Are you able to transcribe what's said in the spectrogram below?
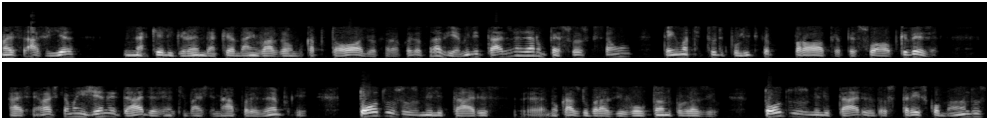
mas havia naquele grande, naquela na invasão do Capitólio, aquela coisa, havia militares, mas eram pessoas que são têm uma atitude política própria, pessoal, porque veja, assim, eu acho que é uma ingenuidade a gente imaginar, por exemplo, que todos os militares, eh, no caso do Brasil, voltando para o Brasil, todos os militares dos três comandos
